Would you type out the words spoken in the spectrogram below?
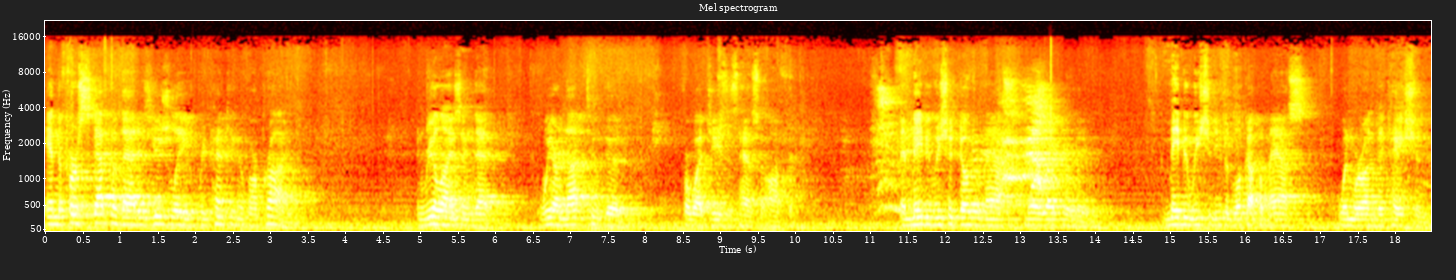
And the first step of that is usually repenting of our pride and realizing that we are not too good for what Jesus has to offer. And maybe we should go to Mass more regularly. Maybe we should even look up a Mass when we're on vacation.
